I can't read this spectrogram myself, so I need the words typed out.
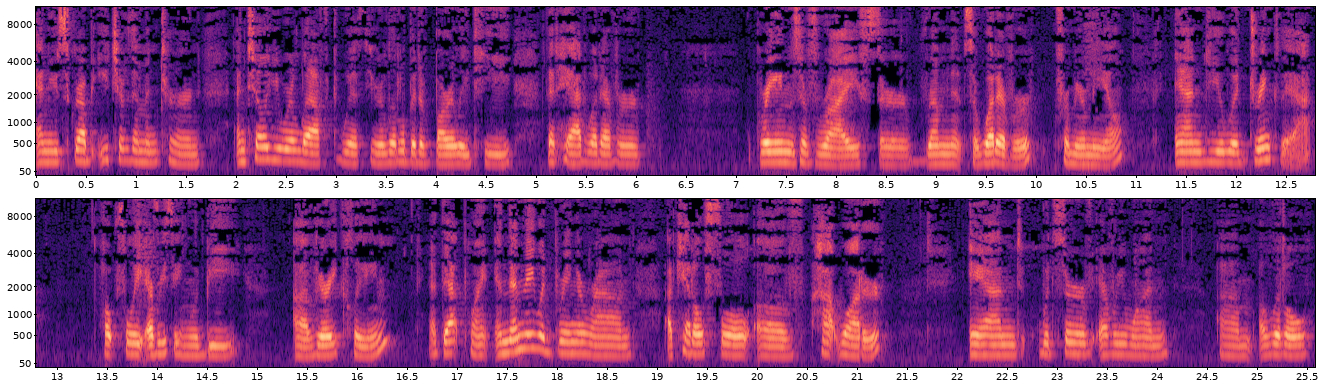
and you scrub each of them in turn until you were left with your little bit of barley tea that had whatever grains of rice or remnants or whatever from your meal, and you would drink that. Hopefully, everything would be uh, very clean at that point. and then they would bring around a kettle full of hot water and would serve everyone um, a little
